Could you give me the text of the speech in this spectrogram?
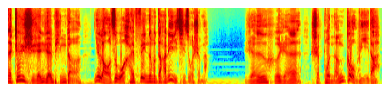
那真是人人平等，你老子我还费那么大力气做什么？人和人是不能够比的。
